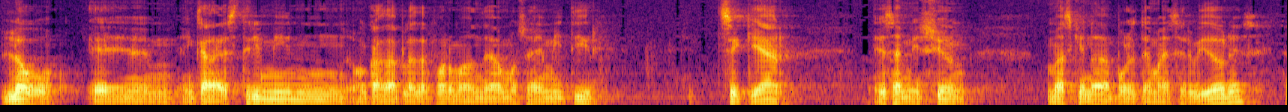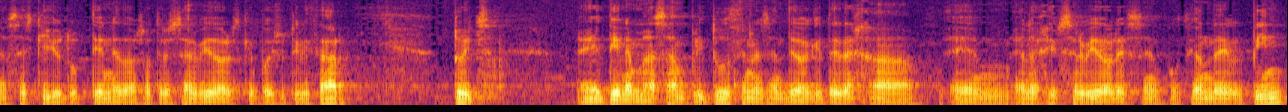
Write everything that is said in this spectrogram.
Luego, en cada streaming o cada plataforma donde vamos a emitir, chequear esa emisión más que nada por el tema de servidores. Ya sabéis que YouTube tiene dos o tres servidores que podéis utilizar. Twitch eh, tiene más amplitud en el sentido de que te deja em, elegir servidores en función del pin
